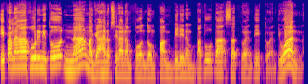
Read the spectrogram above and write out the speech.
Ipanangako rin ito na maghahanap sila ng pondong pambili ng batuta sa 2021.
